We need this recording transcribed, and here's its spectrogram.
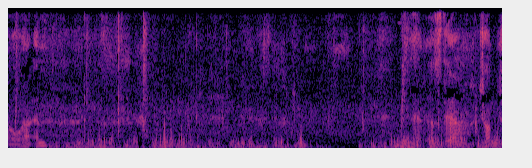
all that in. There it is church.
